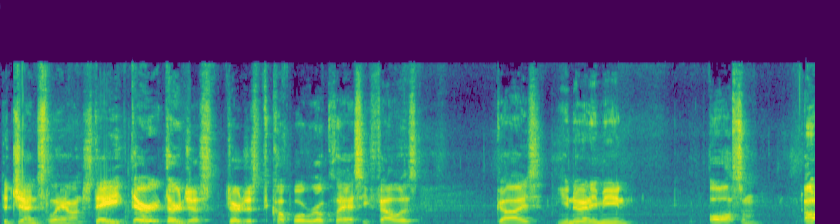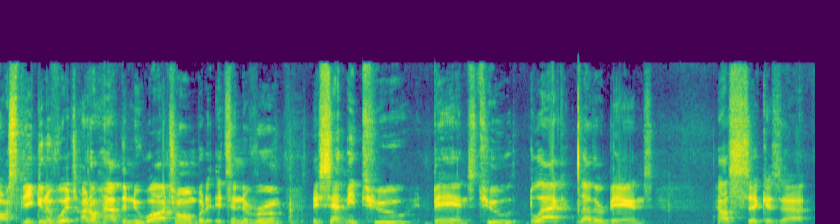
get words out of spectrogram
the Gents Lounge. They they're they're just they're just a couple of real classy fellas, guys. You know what I mean? Awesome. Oh, speaking of which, I don't have the new watch on, but it's in the room. They sent me two bands, two black leather bands. How sick is that?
